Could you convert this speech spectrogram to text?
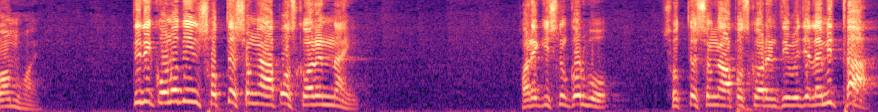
কম হয়। তিনি কোনোদিন সত্যের সঙ্গে আপোষ করেন নাই। হরে কৃষ্ণ করব। সত্যের সঙ্গে আপোষ করেন তিনি "এটা মিথ্যা।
